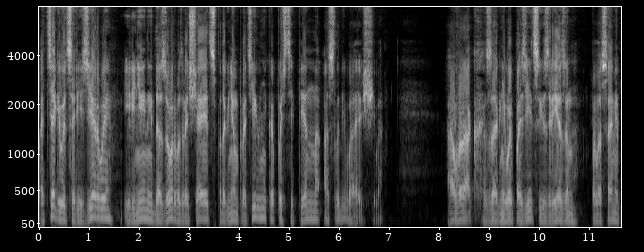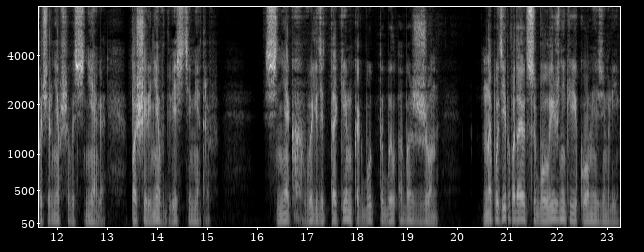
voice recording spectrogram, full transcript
Подтягиваются резервы, и линейный дозор возвращается под огнем противника, постепенно ослабевающего. А враг за огневой позицией изрезан полосами почерневшего снега по ширине в 200 метров. Снег выглядит таким, как будто был обожжен. На пути попадаются булыжники и комья земли.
